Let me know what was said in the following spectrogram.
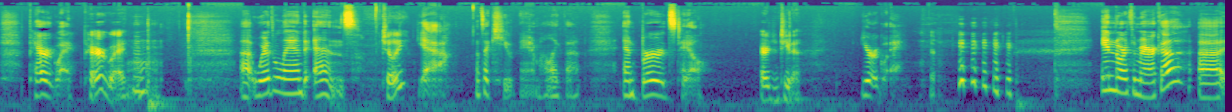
Paraguay. Paraguay. Uh, where the land ends. Chile? Yeah, that's a cute name. I like that. And bird's tail. Argentina. Uruguay. in North America, uh,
